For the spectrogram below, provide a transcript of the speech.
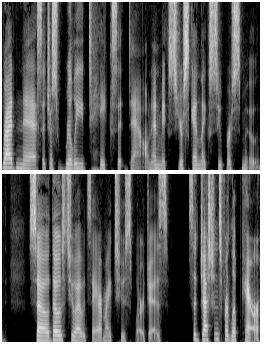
redness, it just really takes it down and makes your skin like super smooth. So, those two I would say are my two splurges. Suggestions for lip care.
